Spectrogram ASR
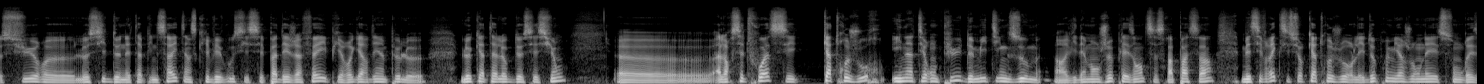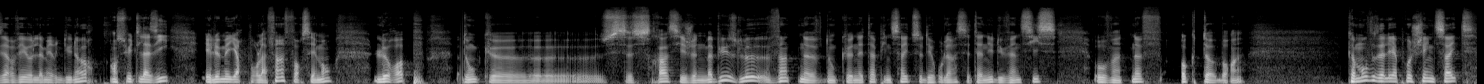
sur le site de NetApp Insight, inscrivez-vous si ce n'est pas déjà fait, et puis regardez un peu le, le catalogue de sessions. alors cette fois c'est 4 jours ininterrompus de meeting Zoom. Alors évidemment, je plaisante, ce sera pas ça, mais c'est vrai que c'est sur 4 jours. Les deux premières journées sont réservées à l'Amérique du Nord, ensuite l'Asie, et le meilleur pour la fin, forcément, l'Europe. Donc euh, ce sera, si je ne m'abuse, le 29. Donc euh, NetApp Insight se déroulera cette année du 26 au 29 octobre. Comment vous allez approcher Insight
